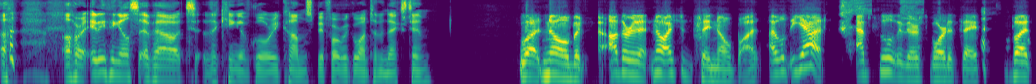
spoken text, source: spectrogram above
uh, all right. Anything else about the King of Glory comes before we go on to the next hymn? Well, no, but other than no, I should say no, but I will. Yes, absolutely. There's more to say, but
